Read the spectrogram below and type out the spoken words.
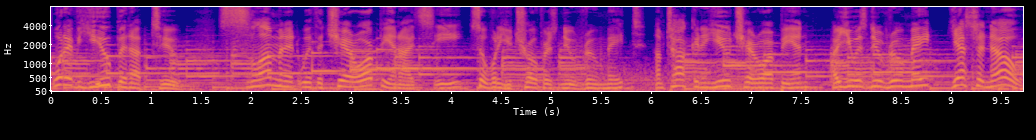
What have you been up to? Slumming it with a Chairorpian, I see. So, what are you, Trover's new roommate? I'm talking to you, Chairorpian. Are you his new roommate? Yes or no?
